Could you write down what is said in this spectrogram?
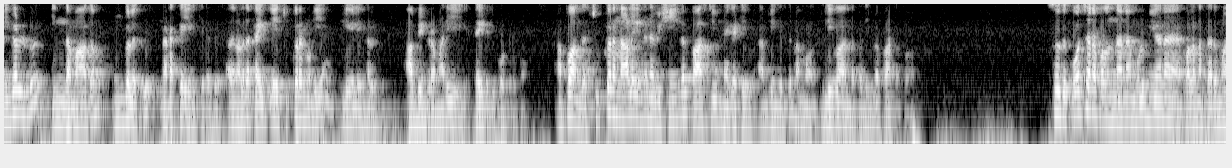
நிகழ்வு இந்த மாதம் உங்களுக்கு நடக்க இருக்கிறது. அதனால தான் டைட்டிலே சுக்கரனுடைய லீலைகள் அப்படின்ற மாதிரி டைட்டில் போட்டிருக்கோம். அப்போ அந்த சுக்கரனால என்னென்ன விஷயங்கள் பாசிட்டிவ் நெகட்டிவ் அப்படிங்கிறது நம்ம தெளிவாக அந்த பதிவில் பார்க்க போகிறோம் ஸோ இது கோச்சார பலன் தானே? முழுமையான பலனை தருமா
